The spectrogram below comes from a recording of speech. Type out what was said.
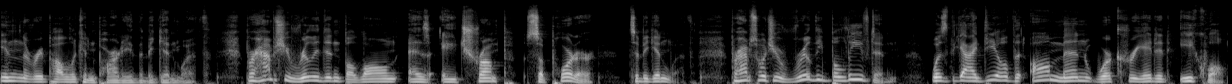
in the Republican Party to begin with. Perhaps you really didn't belong as a Trump supporter to begin with. Perhaps what you really believed in was the ideal that all men were created equal,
